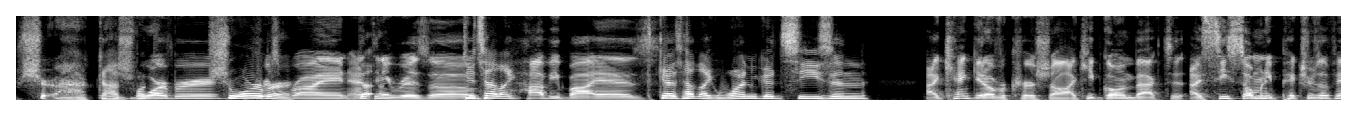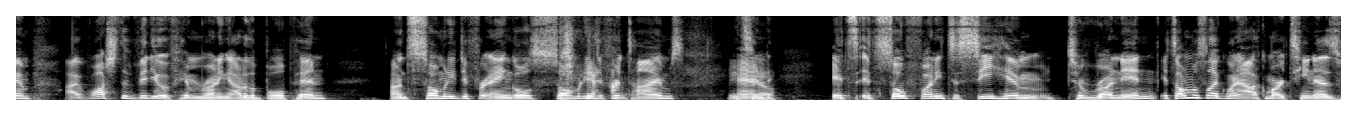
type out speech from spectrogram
sure, uh God, what- Schwarber, Chris Schwarber. Bryant, Anthony Rizzo, dudes had, like- Javi Baez. These guys had like one good season. I can't get over Kershaw. I keep going back to. I see so many pictures of him. I've watched the video of him running out of the bullpen on so many different angles, so many Yeah. different times, Me and too. It's it's so funny to see him to run in. It's almost like when Alec Martinez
